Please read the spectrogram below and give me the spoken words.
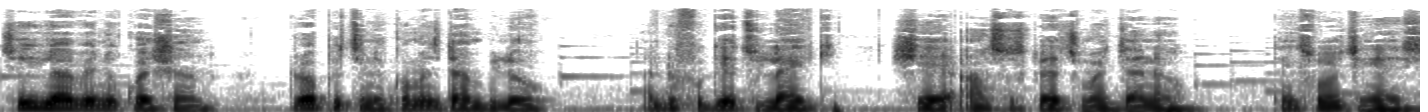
so if you have any question drop it in the comments down below. And don't forget to like share and subscribe to my channel. Thanks for watching guys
